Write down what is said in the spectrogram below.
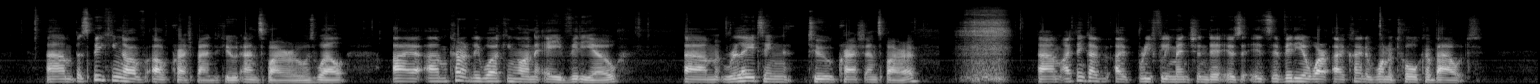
Um, but speaking of, of Crash Bandicoot and Spyro as well, I am currently working on a video um, relating to Crash and Spyro. Um, I think I've, I've briefly mentioned it. It's, it's a video where I kind of want to talk about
